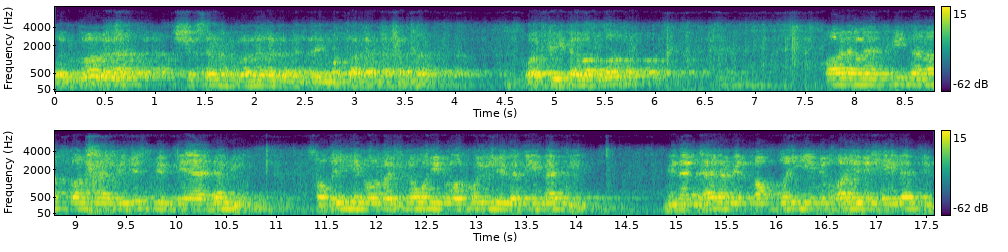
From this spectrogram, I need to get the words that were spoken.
اقرأ لنا الشيخ سامح اقرأ لنا زي المقطع اللي إحنا أخذناه ويكفيك نقضا قال ويكفيك نقضا ما بجسم ابن آدم صبي ومجنون وكل بهيمة من الألم المقضي من غير حيلة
